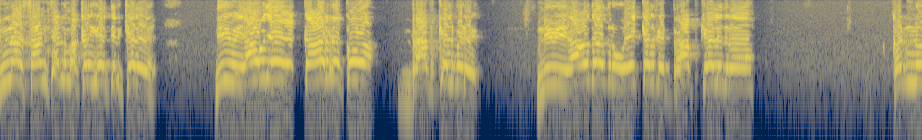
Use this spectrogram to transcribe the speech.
ಇನ್ನ ಸಣ್ಣ ಸಣ್ಣ ಮಕ್ಕಳಿಗೆ ಹೇಳ್ತೀನಿ ಕೇಳಿ. ನೀವು ಯಾವುದೇ ಕಾರಣಕ್ಕೂ ಡ್ರಾಪ್ ಕೇಳ್ಬೇಡಿ. ನೀವು ಯಾವ್ದಾದ್ರು ವೆಹಿಕಲ್ಗೆ ಡ್ರಾಪ್ ಕೇಳಿದ್ರೆ ಕಣ್ಣು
